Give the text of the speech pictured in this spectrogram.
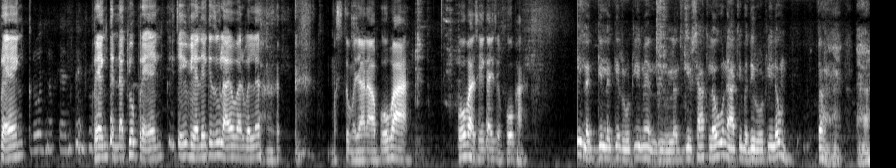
પ્રેન્ક પ્રેન્ક કરી નાખ્યો પ્રેન્ક જેવી ફેલે કે શું લાવ્યો બાર બલ્લે મસ્ત મજાના ફોફા. ફોફા શેકાય છે ફોફા. લગી લગી રોટલી મેં લગી શાક લઉં ને આટલી બધી રોટલી લઉં તો હા.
